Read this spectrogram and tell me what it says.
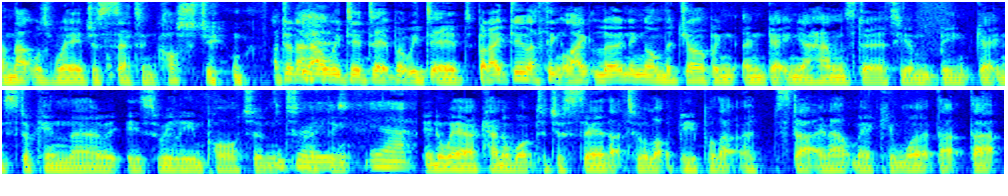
and that was wages set and costume. I don't know yeah. how we did it, but we did. But I do, I think, like learning on the job and, and getting your hands dirty and being getting stuck in there is really important. I think, yeah. in a way, I kind of want to just say that to a lot of people that are starting out making work. That that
